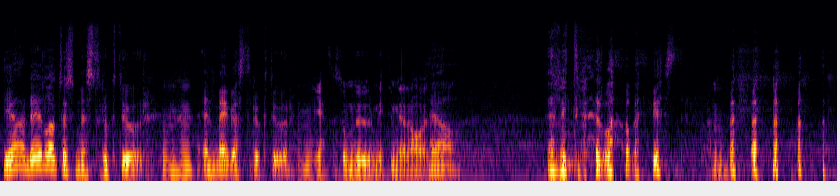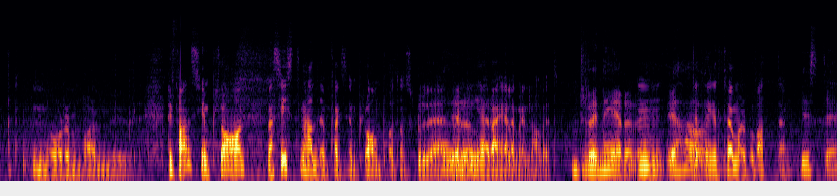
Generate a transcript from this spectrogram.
Ja, det låter som en struktur. Mhm. En megastruktur. En jättestor mur mitt i Medelhavet. Ja. Mitt i Medelhavet, just det. Mm. Enorm bara mur. Det fanns ju en plan. Nazisterna hade faktiskt en plan på att de skulle Ja. dränera hela Medelhavet. Dränerade. Mm. Jaha, Helt enkelt tömma det på vatten. just det.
